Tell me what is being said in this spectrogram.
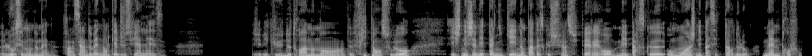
euh, l'eau, c'est mon domaine. Enfin, c'est un domaine dans lequel je suis à l'aise. J'ai vécu deux, trois moments un peu flippants sous l'eau et je n'ai jamais paniqué, non pas parce que je suis un super héros, mais parce que, au moins, je n'ai pas cette peur de l'eau, même profond.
